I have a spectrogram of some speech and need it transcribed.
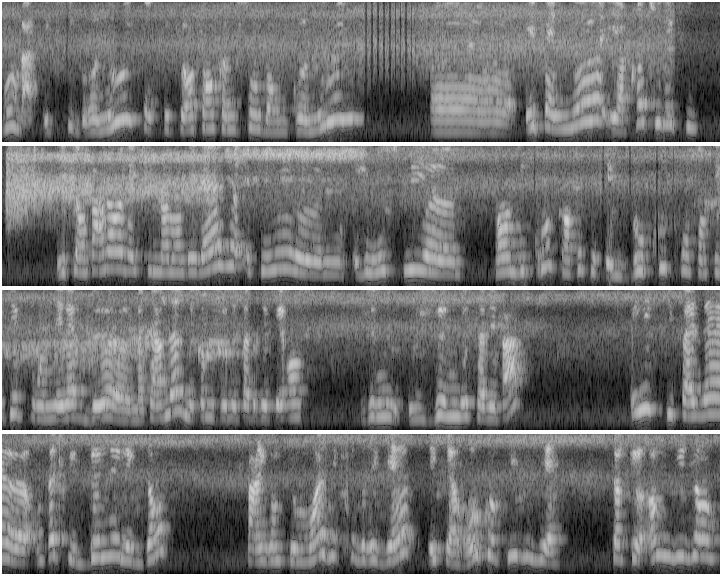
bon bah écris grenouille, qu'est-ce que tu entends comme son dans grenouille euh, épelle-le et après tu l'écris. Et c'est en parlant avec une maman d'élève que euh, je me suis euh, rendu compte qu'en fait c'était beaucoup trop compliqué pour une élève de euh, maternelle, mais comme je n'ai pas de référence, je ne, je ne le savais pas. Et qu'il fallait en fait lui donner l'exemple, par exemple que moi j'écrive rivière et qu'elle recopie rivière. Sauf qu'en me disant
